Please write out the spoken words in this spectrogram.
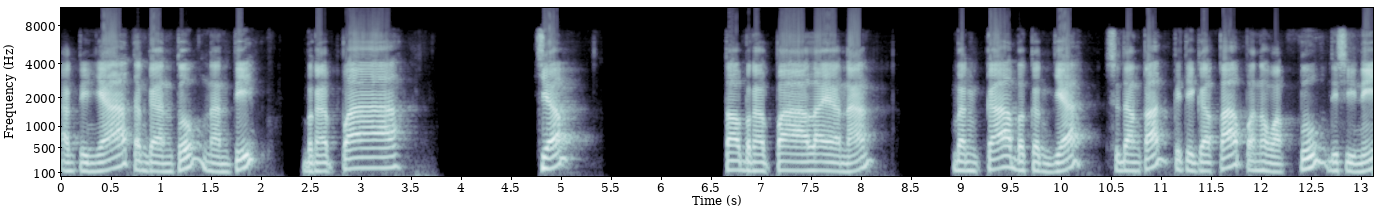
artinya tergantung nanti berapa jam atau berapa layanan mereka bekerja, sedangkan P3K penuh waktu di sini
